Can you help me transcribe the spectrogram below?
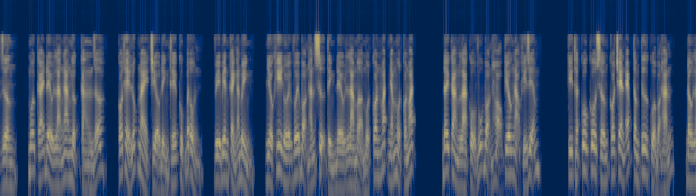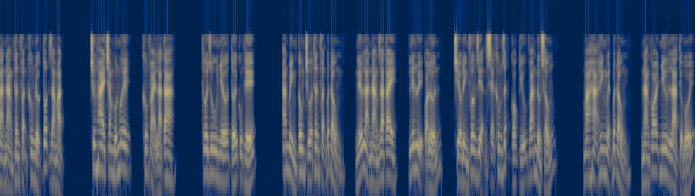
dương, mỗi cái đều là ngang ngược càng rỡ, có thể lúc này triều đình thế cục bất ổn, vì biên cảnh an bình, nhiều khi đối với bọn hắn sự tình đều là mở một con mắt nhắm một con mắt. Đây càng là cổ vũ bọn họ kiêu ngạo khí diễm. Kỳ thật cô cô sớm có chen ép tâm tư của bọn hắn, đầu là nàng thân phận không được tốt ra mặt. Chương hai trăm bốn mươi, không phải là ta thôi du nhớ tới cũng thế. An bình công chúa thân phận bất đồng, nếu là nàng ra tay, liên lụy quá lớn, triều đình phương diện sẽ không rất có cứu vãn đường sống. Mà hạ hinh nguyệt bất đồng, nàng coi như là tiểu bối.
